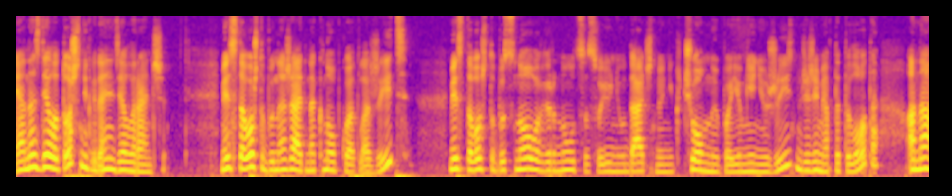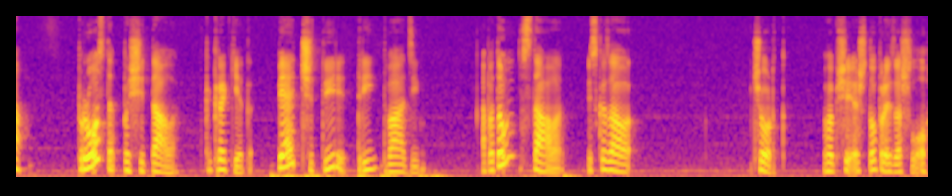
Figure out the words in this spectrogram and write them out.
И она сделала то, что никогда не делала раньше. Вместо того, чтобы нажать на кнопку «Отложить», вместо того, чтобы снова вернуться в свою неудачную, никчемную, по ее мнению, жизнь в режиме автопилота, она просто посчитала, как ракета, 5, 4, 3, 2, 1. А потом встала и сказала, черт, вообще, что произошло?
